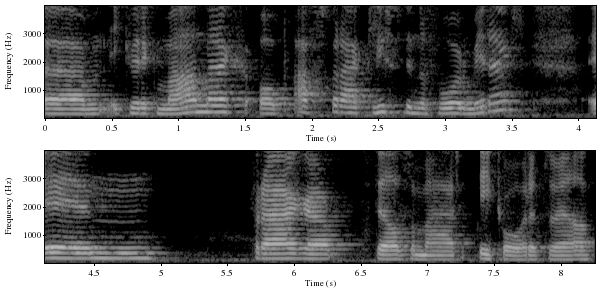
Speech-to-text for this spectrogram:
Um, ik werk maandag op afspraak, liefst in de voormiddag. En vragen, stel ze maar. Ik hoor het wel.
